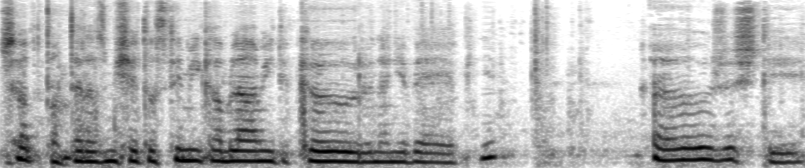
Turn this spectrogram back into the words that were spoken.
Co to teraz mi się to z tymi kablami to kurde nie wepnie? O, żeż ty.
